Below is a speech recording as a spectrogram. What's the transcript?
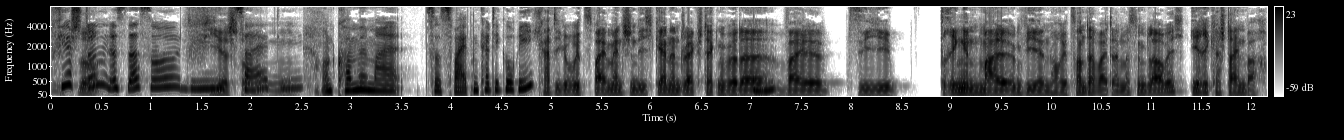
Vier so, Stunden ist das so die vier Zeit? Stunden. Die... Und kommen wir mal zur zweiten Kategorie. Kategorie zwei Menschen, die ich gerne in Drag stecken würde, mhm. weil sie dringend mal irgendwie ihren Horizont erweitern müssen, glaube ich. Erika Steinbach,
